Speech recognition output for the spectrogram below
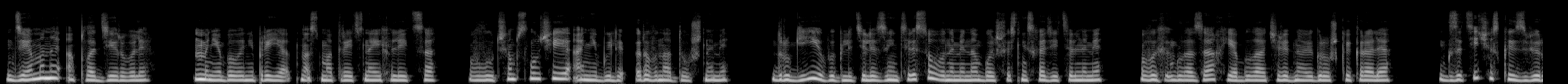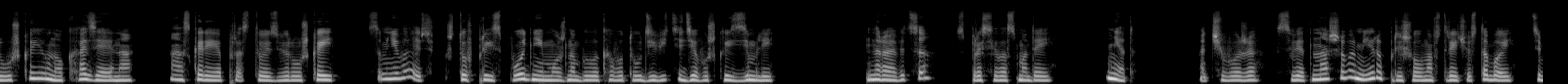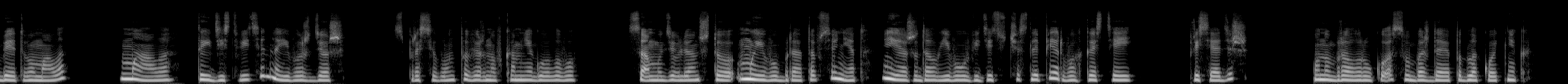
Демоны аплодировали, мне было неприятно смотреть на их лица. В лучшем случае они были равнодушными. Другие выглядели заинтересованными, но больше снисходительными. В их глазах я была очередной игрушкой короля. Экзотической зверушкой у ног хозяина. А скорее простой зверушкой. Сомневаюсь, что в преисподней можно было кого-то удивить девушкой из земли. «Нравится?» — спросила Смодей. «Нет». «Отчего же? Свет нашего мира пришел навстречу с тобой. Тебе этого мало?» «Мало. Ты действительно его ждешь? спросил он, повернув ко мне голову. Сам удивлен, что моего брата все нет. Я ожидал его увидеть в числе первых гостей. Присядешь? Он убрал руку, освобождая подлокотник.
